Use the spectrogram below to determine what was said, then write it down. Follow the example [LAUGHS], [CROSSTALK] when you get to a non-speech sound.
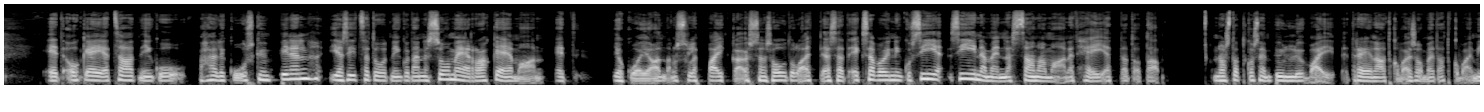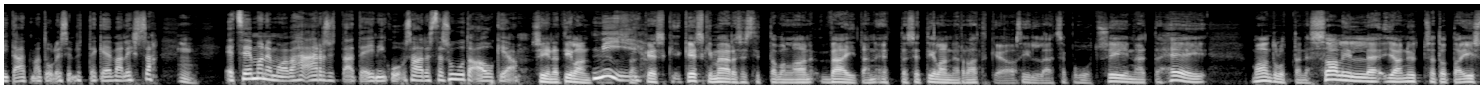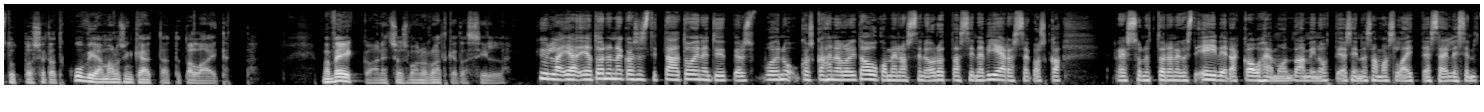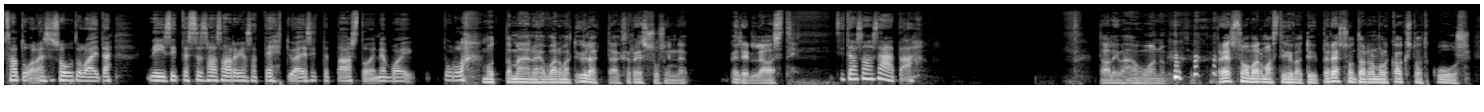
että okei, että sä oot niin kuin vähän yli 60 ja sit sä tuut niin kuin tänne someen rakeamaan, että joku on jo antanut sulle paikkaa jossain soutulaitteessa, että eikö sä voi niin kuin siinä mennä sanomaan, että hei, että tota, nostatko sen pyllyn vai treenaatko vai sometatko vai mitä, että mä tulisin nyt tekemään välissä. Mm. Että semmoinen mua vähän ärsyttää, että ei niinku saada sitä suuta auki. Siinä tilanteessa niin. keski, keskimääräisesti tavallaan väitän, että se tilanne ratkeaa sillä, että sä puhut siinä, että hei, mä oon tullut tänne salille ja nyt sä tota istut tuossa kuvia, mä haluaisin käyttää tota laitetta. Mä veikkaan, että se olisi voinut ratketa sillä. Kyllä, ja, ja todennäköisesti tämä toinen tyyppi olisi voinut, koska hänellä oli tauko menossa, niin odottaa siinä vieressä, koska Ressu nyt todennäköisesti ei vedä kauhean montaa minuuttia siinä samassa laitteessa, eli se nyt satu olen se soutulaite, niin sitten se saa sarjansa tehtyä ja sitten taas toinen voi tulla. Mutta mä en ole ihan varma, että yllättääkö Ressu sinne pelille asti. Sitä saa säätää. Tämä oli vähän huono. Ressu on varmasti hyvä tyyppi. Ressu on tarjonnut 2006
